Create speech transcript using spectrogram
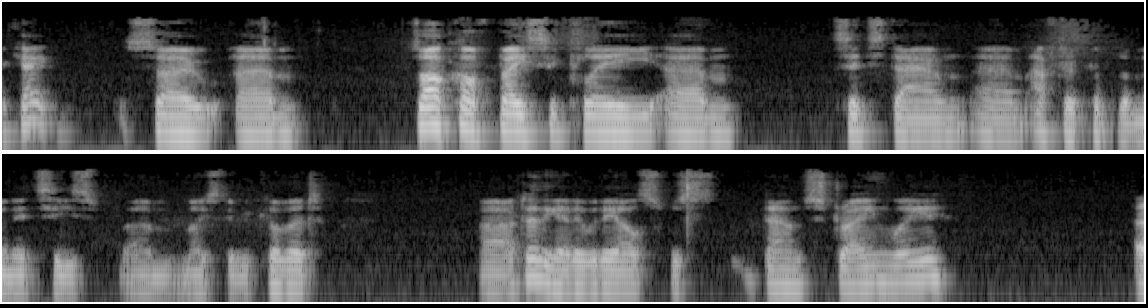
Okay, so um, Zarkov basically um, sits down. Um, after a couple of minutes, he's um, mostly recovered. Uh, I don't think anybody else was down strain, were you? Uh,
